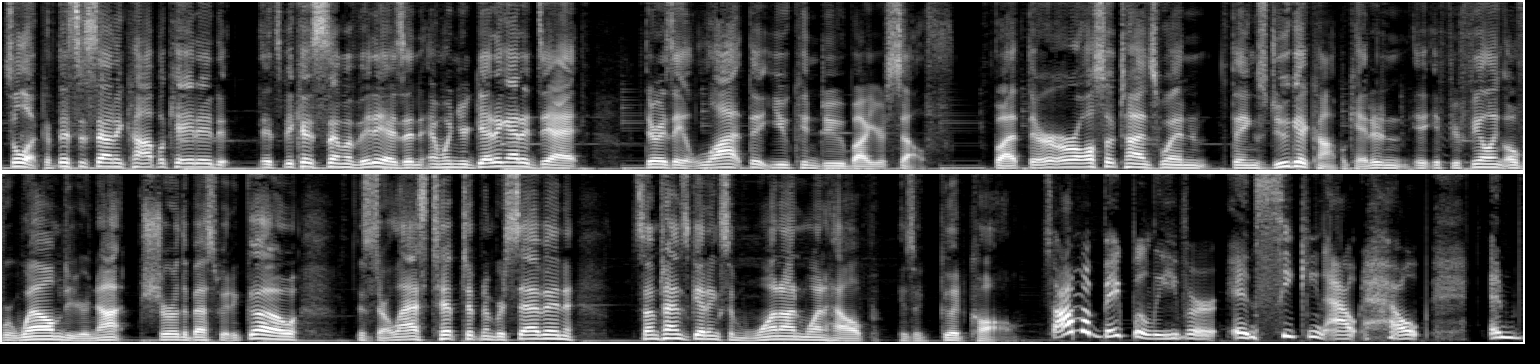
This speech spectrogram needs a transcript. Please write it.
So, look, if this is sounding complicated, it's because some of it is. And, and when you're getting out of debt, there is a lot that you can do by yourself. But there are also times when things do get complicated. And if you're feeling overwhelmed or you're not sure the best way to go, this is our last tip, tip number seven. Sometimes getting some one on one help is a good call. So I'm a big believer in seeking out help and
